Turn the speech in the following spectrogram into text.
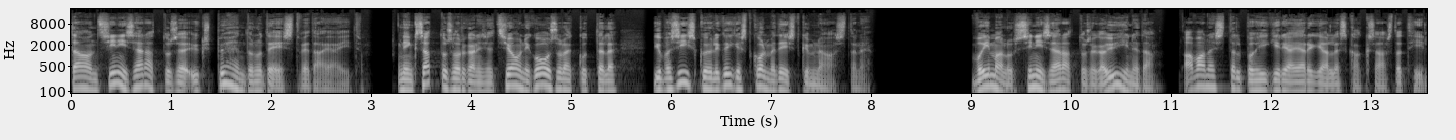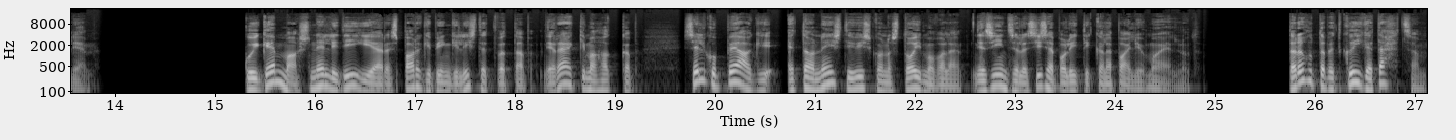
ta on Sinise äratuse üks pühendunud eestvedajaid ning sattus organisatsiooni koosolekutele juba siis, kui oli kõigest kolmeteistkümneaastane. võimalus Sinise äratusega ühineda avanes tal põhikirja järgi alles kaks aastat hiljem. Kui Gemma Schnelli tiigi ääres pargipingil istet võtab ja rääkima hakkab, selgub peagi, et ta on Eesti ühiskonnas toimuvale ja siinsele sisepoliitikale palju mõelnud. ta rõhutab, et kõige tähtsam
